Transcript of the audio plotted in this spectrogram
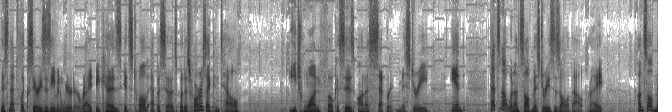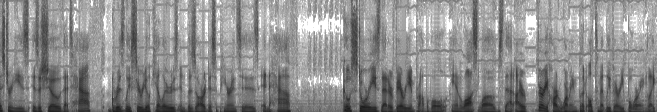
This Netflix series is even weirder, right? Because it's 12 episodes, but as far as I can tell, each one focuses on a separate mystery. And that's not what Unsolved Mysteries is all about, right? Unsolved Mysteries is a show that's half grisly serial killers and bizarre disappearances, and half ghost stories that are very improbable and lost loves that are very heartwarming but ultimately very boring. Like,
